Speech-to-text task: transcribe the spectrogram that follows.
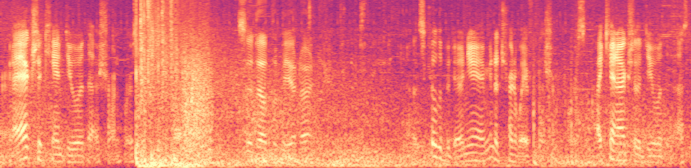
Alright, I actually can't deal with that Scharnhorst. Citadel the Bedonia. Yeah, let's kill the Bedonia. I'm gonna turn away from the Scharnhorst. I can't actually deal with the Master.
